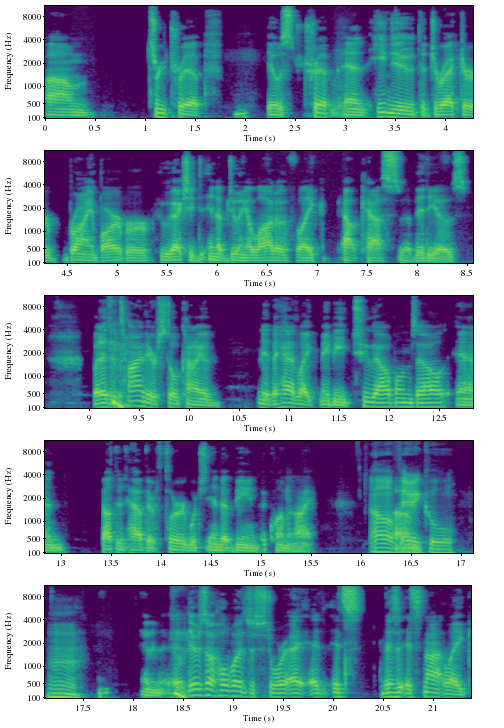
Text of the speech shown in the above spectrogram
um, through Trip. It was Trip, and he knew the director Brian Barber, who actually ended up doing a lot of like OutKast uh, videos. But at the time, they were still kind of they had like maybe two albums out, and about to have their third, which ended up being Aquemini. Oh, very Um, cool. Mm. And uh, there's a whole bunch of story. I, I- it's this, it's not like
